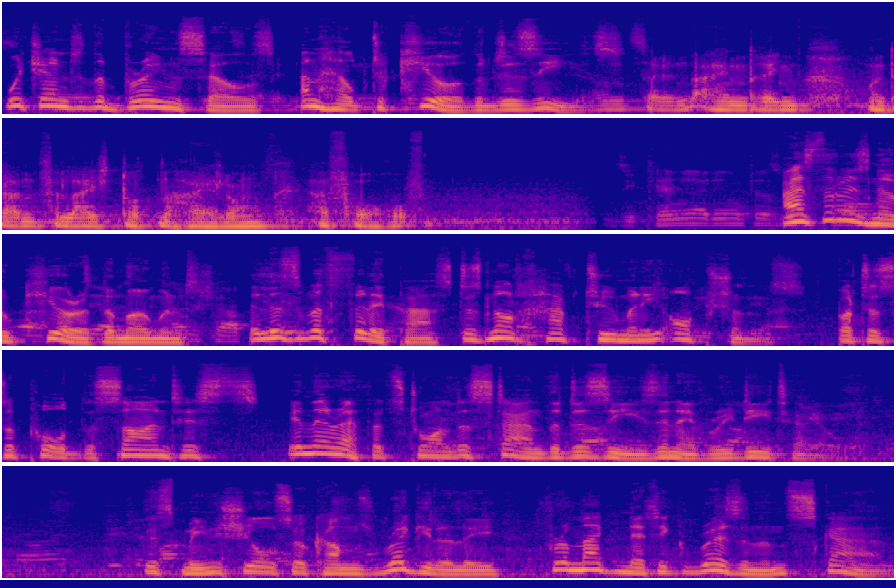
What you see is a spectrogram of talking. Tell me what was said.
which enter the brain cells and help to cure the disease. Zellen eindringen und dann vielleicht dort eine Heilung hervorrufen. As there is no cure at the moment, Elizabeth Philippas does not have too many options but to support the scientists in their efforts to understand the disease in every detail. This means she also comes regularly for a magnetic resonance scan.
